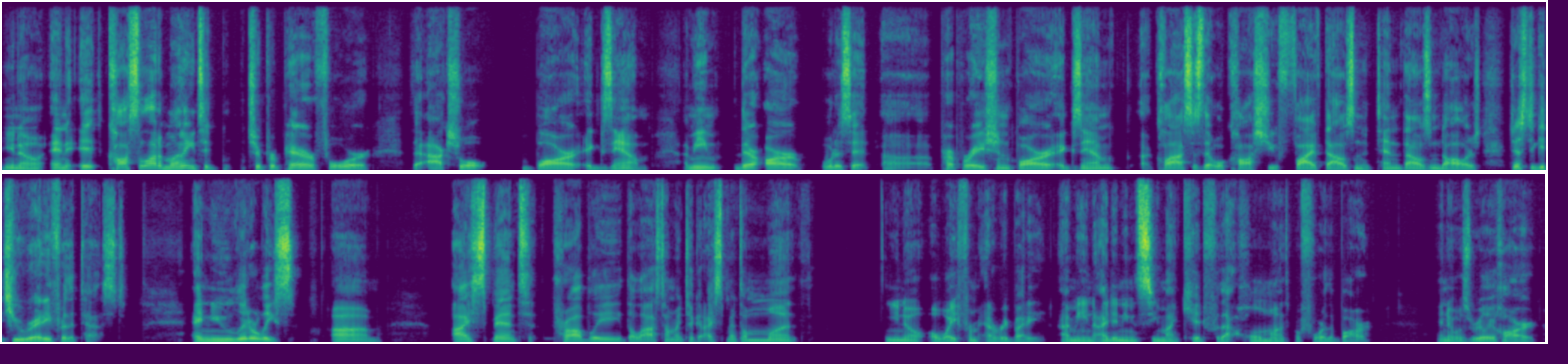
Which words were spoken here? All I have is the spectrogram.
you know and it costs a lot of money to to prepare for the actual bar exam i mean there are what is it uh preparation bar exam uh, classes that will cost you five thousand to ten thousand dollars just to get you ready for the test and you literally um i spent probably the last time i took it i spent a month you know away from everybody i mean i didn't even see my kid for that whole month before the bar and it was really hard,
